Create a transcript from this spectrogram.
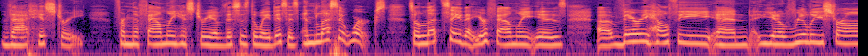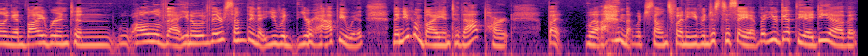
that history? From the family history of this is the way this is, unless it works. So let's say that your family is uh, very healthy and you know really strong and vibrant and all of that. You know, if there's something that you would you're happy with, then you can buy into that part. But well, that which sounds funny even just to say it, but you get the idea of it.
